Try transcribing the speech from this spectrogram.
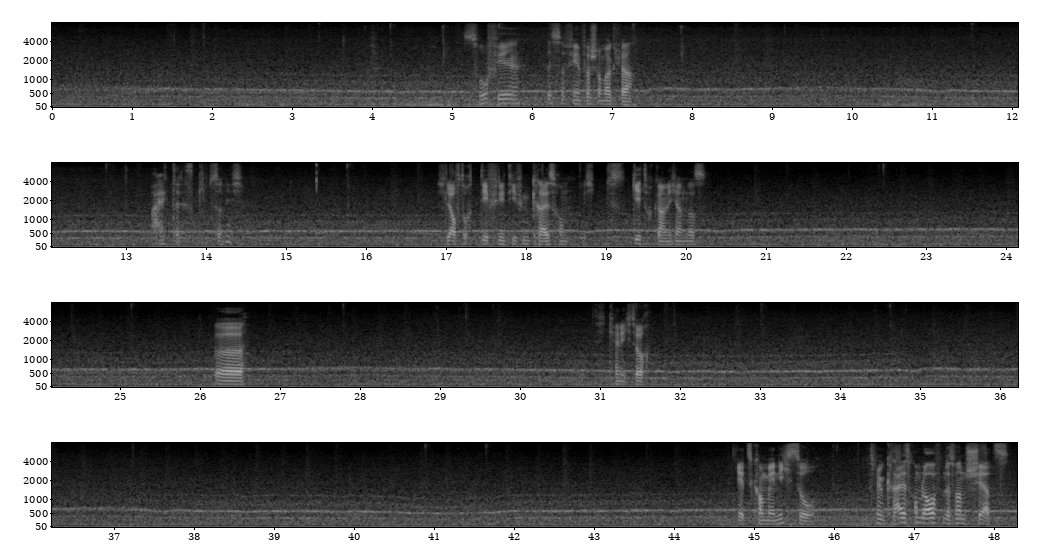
So viel ist auf jeden Fall schon mal klar. Alter, das gibt's doch nicht. Ich laufe doch definitiv im Kreis rum. Ich, das geht doch gar nicht anders. Äh... Kenne ich doch. Jetzt kommen wir nicht so. Das mit dem Kreis rumlaufen, das war ein Scherz.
